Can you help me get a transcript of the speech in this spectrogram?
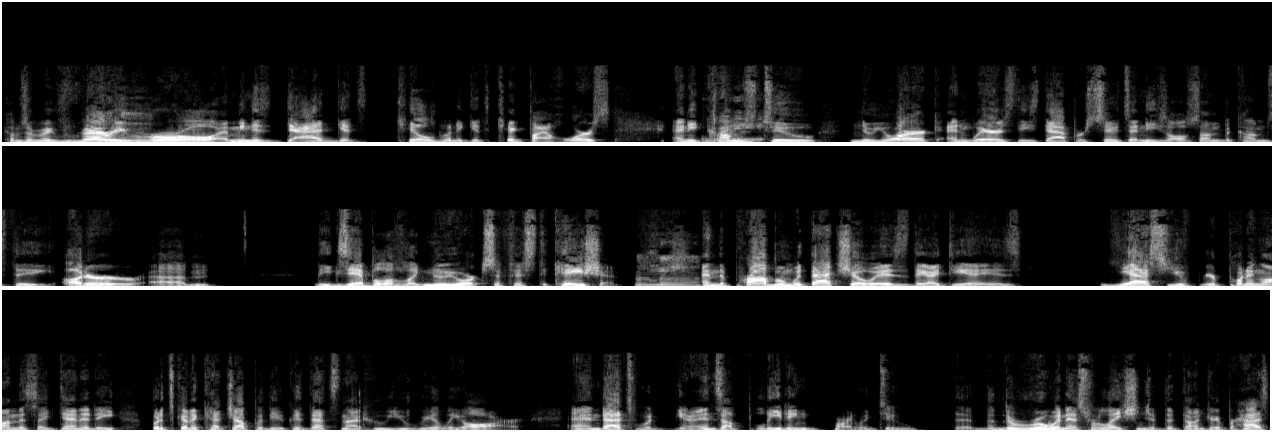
comes from a very mm. rural I mean his dad gets killed when he gets kicked by a horse and he comes right. to New York and wears these dapper suits, and he's all of a sudden becomes the utter um, the example of like New York sophistication. Mm-hmm. And the problem with that show is the idea is yes, you are putting on this identity, but it's going to catch up with you because that's not who you really are. And that's what, you know, ends up leading partly to the, the, the ruinous relationship that Don Draper has.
